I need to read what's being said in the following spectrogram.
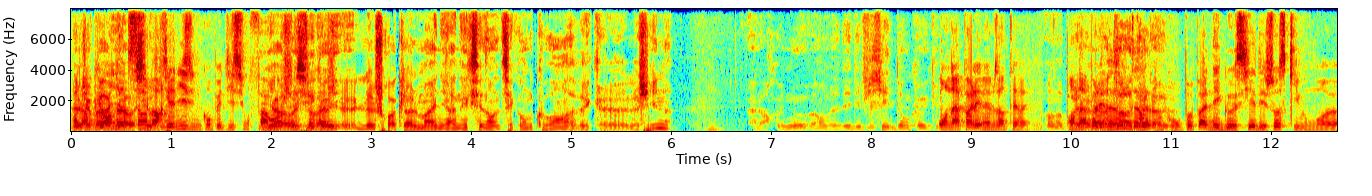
alors qu'en autre on organise une compétition farouche et sauvage. je crois que l'Allemagne a un excédent de ses comptes courants avec la Chine alors que nous, on a des déficits. Donc, euh, on n'a pas les mêmes intérêts. On n'a pas, les mêmes intérêts. Donc, euh, on ne peut pas négocier des choses qui vont. Euh,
